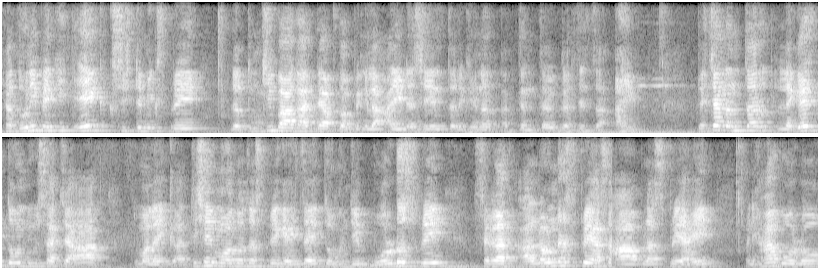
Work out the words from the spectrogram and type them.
ह्या दोन्हीपैकी एक सिस्टमिक स्प्रे जर तुमची बाग अद्याप टॉपिंगला आली नसेल तर घेणं अत्यंत गरजेचं आहे. त्याच्यानंतर लगेच दोन दिवसाच्या आत तुम्हाला एक अतिशय महत्त्वाचा स्प्रे घ्यायचा आहे तो म्हणजे बोर्डो स्प्रे सगळ्यात ऑलराऊंडर स्प्रे असा हा आपला स्प्रे आहे. आणि हा बोर्डो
